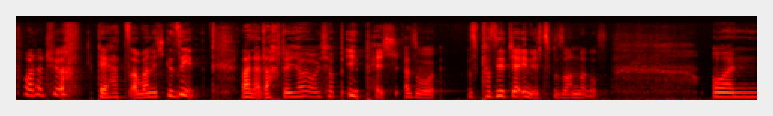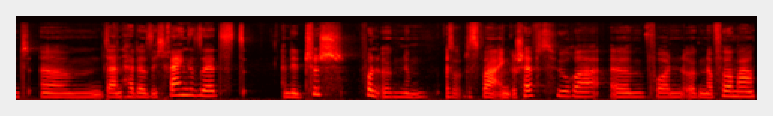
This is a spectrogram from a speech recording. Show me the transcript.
vor der Tür. Der hat es aber nicht gesehen, weil er dachte, ja, ich habe eh Pech. Also es passiert ja eh nichts Besonderes. Und ähm, dann hat er sich reingesetzt an den Tisch von irgendeinem, also das war ein Geschäftsführer ähm, von irgendeiner Firma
